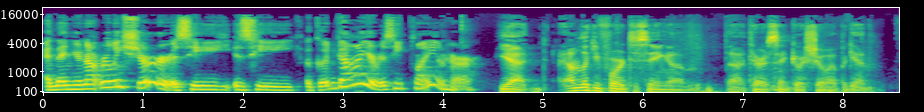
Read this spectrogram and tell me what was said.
and then you're not really sure is he is he a good guy or is he playing her? Yeah, I'm looking forward to seeing um, uh, Tarasenko show up again.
